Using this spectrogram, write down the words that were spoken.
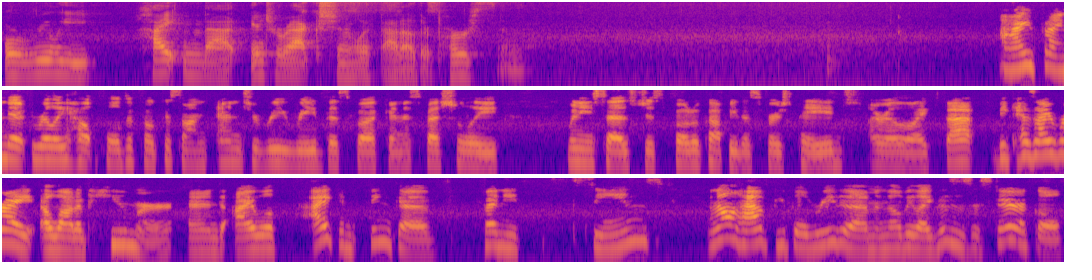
or really heighten that interaction with that other person. I find it really helpful to focus on and to reread this book, and especially when he says just photocopy this first page. I really like that because I write a lot of humor, and I will I can think of funny scenes, and I'll have people read them, and they'll be like, "This is hysterical,"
